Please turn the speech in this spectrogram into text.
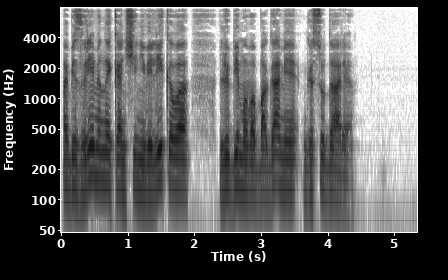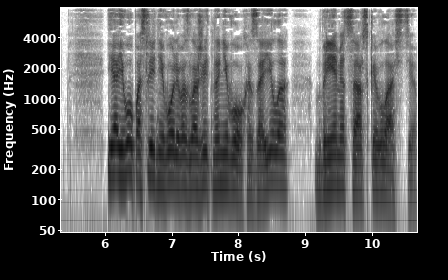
о безвременной кончине великого, любимого богами государя, и о его последней воле возложить на него, Хазаила, бремя царской власти.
